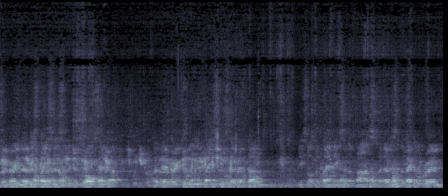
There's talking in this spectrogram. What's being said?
some very nervous faces in the control center. But they're very familiar faces that have done sorts of landings in the past. I notice in the back of the room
